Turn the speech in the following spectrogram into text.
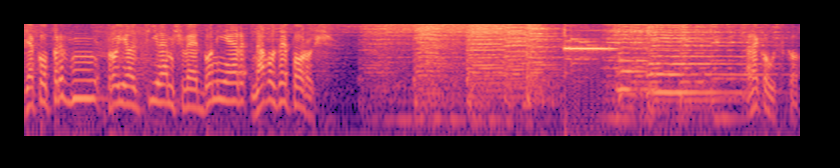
Jako první projel cílem Švéd Bonnier na voze Porsche. Rakousko.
